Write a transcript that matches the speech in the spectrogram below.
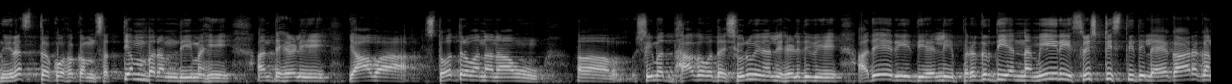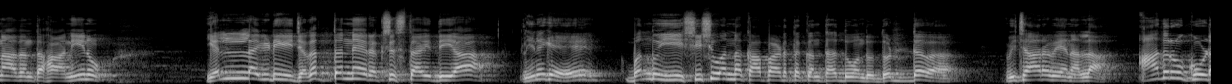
ನಿರಸ್ತ ಕುಹಕಂ ಸತ್ಯಂಬರಂ ಧೀಮಹಿ. ಅಂತ ಹೇಳಿ ಯಾವ ಸ್ತೋತ್ರವನ್ನು ನಾವು ಶ್ರೀಮದ್ ಭಾಗವತ ಶುರುವಿನಲ್ಲಿ ಹೇಳಿದಿವಿ, ಅದೇ ರೀತಿಯಲ್ಲಿ ಪ್ರಕೃತಿಯನ್ನು ಮೀರಿ ಸೃಷ್ಟಿ ಸ್ಥಿತಿ ಲಯಕಾರಕನಾದಂತಹ ನೀನು. ಎಲ್ಲ ಇಡೀ ಜಗತ್ತನ್ನೇ ರಕ್ಷಿಸ್ತಾ ಇದ್ದೀಯಾ? ನಿನಗೆ ಬಂದು ಈ ಶಿಶುವನ್ನು ಕಾಪಾಡತಕ್ಕಂತಹದ್ದು ಒಂದು ದೊಡ್ಡ ವಿಚಾರವೇನಲ್ಲ. ಆದರೂ ಕೂಡ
